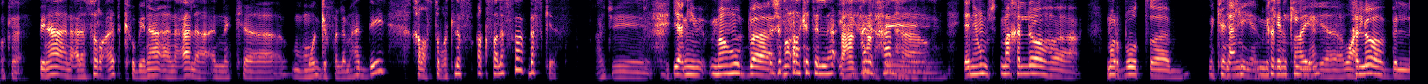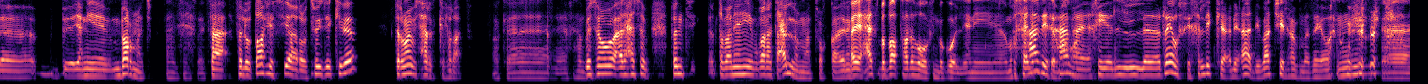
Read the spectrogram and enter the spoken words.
أوكي بناء على سرعتك وبناء على إنك آه، موقف ولا مهدي خلاص تبغى تلف أقصى لفة بس كذا عجيب يعني ما هو ب... شفت ما- حركة ال- هذه. لحالها. يعني هم ما خلوه آه، مربوط آه، ميكانيكيا يعني ميكانيكياً خلوه بال يعني مبرمج فهمت. فلو طافي السيارة وتسوي زي كذا ترى ما بيتحرك كفرات أوكي فهمت. بس هو على حسب فأنت طبعا هي يبغى لها تعلم أتوقع يعني. أي احس بالضبط هذا هو كنت بقول يعني مختلف هذه حالها. يا أخي ال reverse يخليك يعني عادي ما تشيل همه زي.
